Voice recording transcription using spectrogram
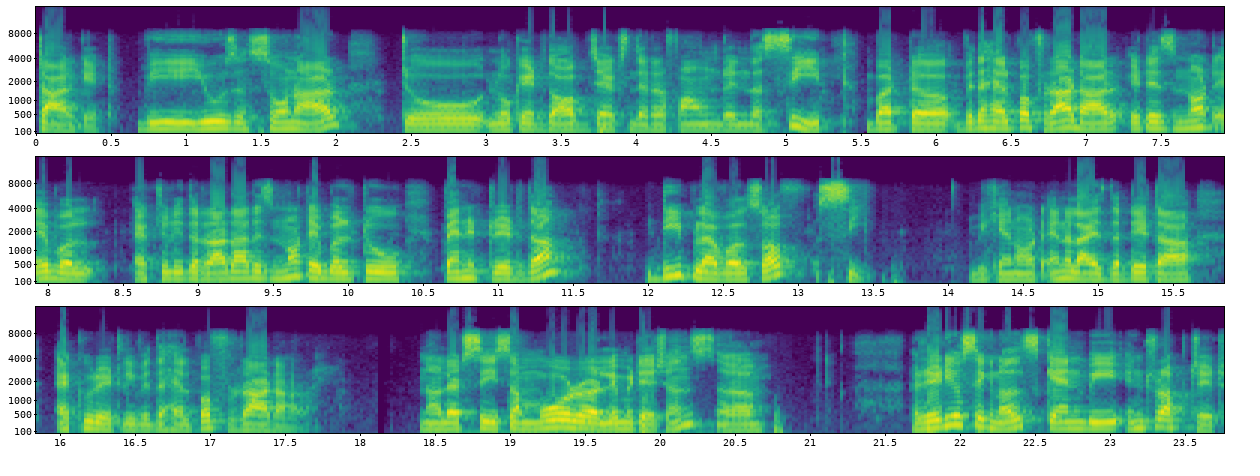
target. We use sonar to locate the objects that are found in the sea but uh, with the help of radar it is not able actually the radar is not able to penetrate the deep levels of sea. We cannot analyze the data accurately with the help of radar. Now let's see some more uh, limitations. Uh, radio signals can be interrupted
